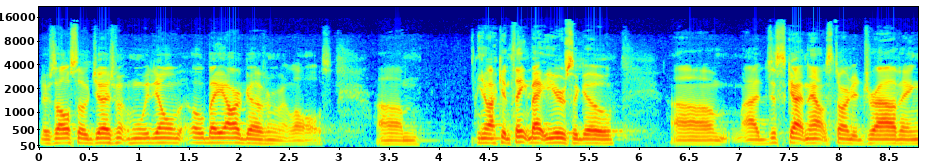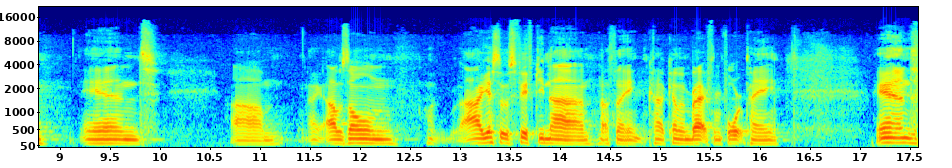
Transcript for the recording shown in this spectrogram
There's also judgment when we don't obey our government laws. Um, you know, I can think back years ago. Um, I'd just gotten out and started driving, and um, I, I, was on, I guess it was 59, I think, coming back from Fort Payne. And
